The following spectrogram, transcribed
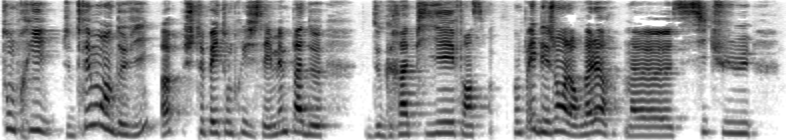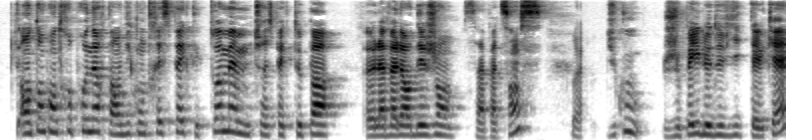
Ton prix, tu fais-moi un devis. Hop, je te paye ton prix. J'essaye même pas de de grappiller. Enfin, on paye les gens à leur valeur. Euh, si tu, en tant qu'entrepreneur, tu as envie qu'on te respecte et que toi-même tu respectes pas euh, la valeur des gens, ça n'a pas de sens. Du coup, je paye le devis tel quel.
